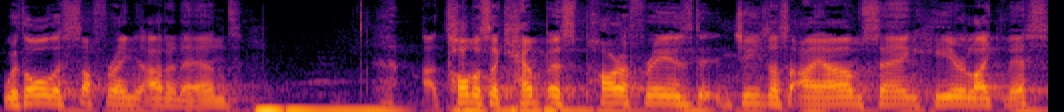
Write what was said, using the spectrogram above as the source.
with all the suffering at an end. Thomas à Kempis paraphrased Jesus I am saying here like this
